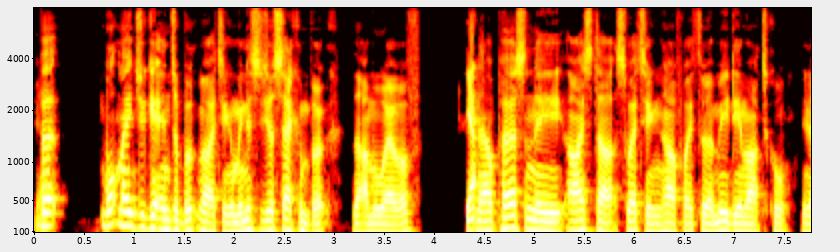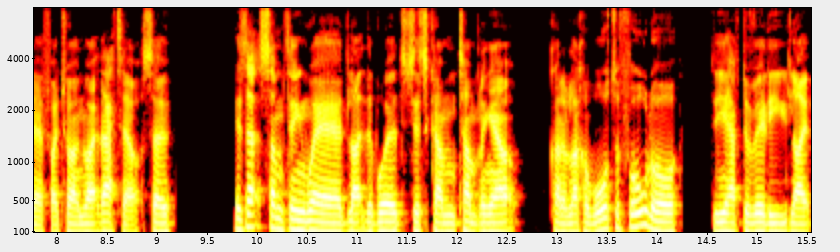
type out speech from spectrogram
Yeah. But what made you get into book writing? I mean, this is your second book that I'm aware of. Yeah. Now, personally, I start sweating halfway through a Medium article, you know, if I try and write that out. So is that something where like the words just come tumbling out kind of like a waterfall or do you have to really like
